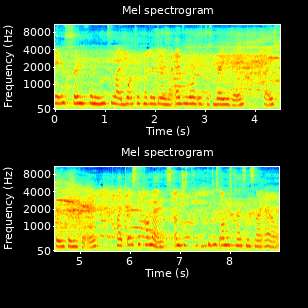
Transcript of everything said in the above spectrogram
It is so funny to like watch what people are doing. Like everyone is just raving that it's free people. Like it's the comments. I'm just we're just on this person's night out.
